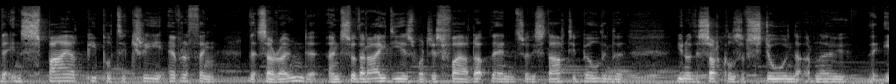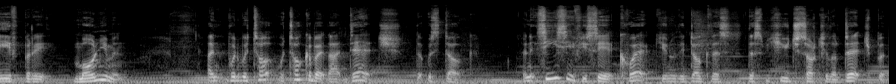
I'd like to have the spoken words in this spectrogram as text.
that inspired people to create everything that's around it. And so their ideas were just fired up then. So they started building the, you know, the circles of stone that are now the Avebury Monument. And when we talk, we talk about that ditch that was dug, and it's easy if you say it quick. You know, they dug this this huge circular ditch, but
